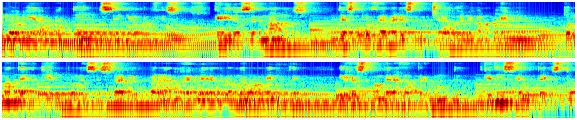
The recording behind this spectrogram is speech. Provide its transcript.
Gloria a ti, Señor Jesús. Queridos hermanos, después de haber escuchado el Evangelio, tómate el tiempo necesario para releerlo nuevamente y responder a la pregunta, ¿qué dice el texto?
